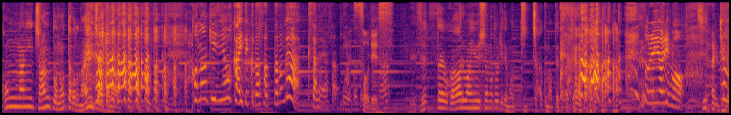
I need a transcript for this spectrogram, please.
こんなにちゃんと載ったことないんちゃうかな。この記事を書いてくださったのが草谷さんっていうことですか？そうです。え絶対僕 r 1優勝の時でもちっちゃく載ってただけやな それよりも。知らんけど。へ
